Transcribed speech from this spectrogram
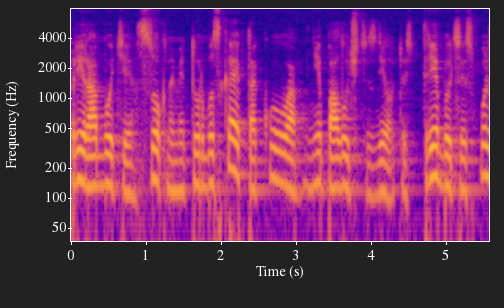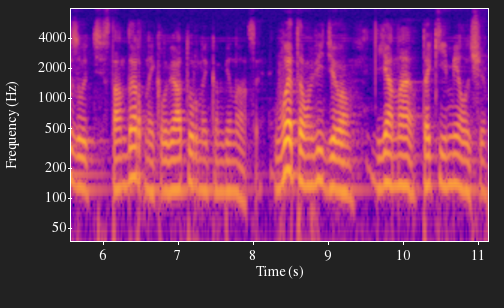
при работе с окнами TurboSkype такого не получится сделать. То есть требуется использовать стандартные клавиатурные комбинации. В этом видео я на такие мелочи,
